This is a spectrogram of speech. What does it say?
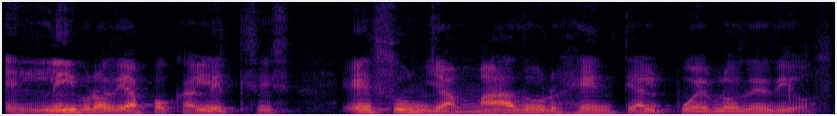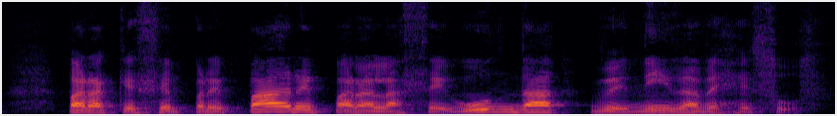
El libro de Apocalipsis es un llamado urgente al pueblo de Dios para que se prepare para la segunda venida de Jesús.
